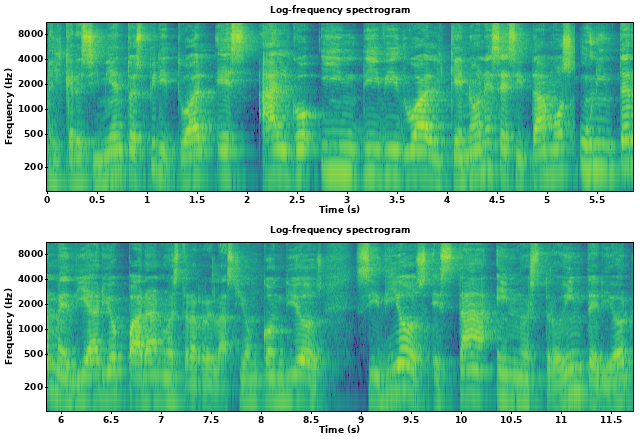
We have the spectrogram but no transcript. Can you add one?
el crecimiento espiritual es algo individual, que no necesitamos un intermediario para nuestra relación con Dios. Si Dios está en nuestro interior,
